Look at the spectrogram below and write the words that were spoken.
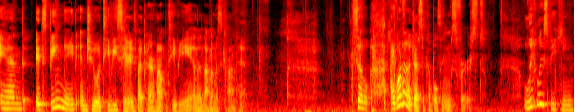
And it's being made into a TV series by Paramount TV and Anonymous Content. So, I want to address a couple things first. Legally speaking,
